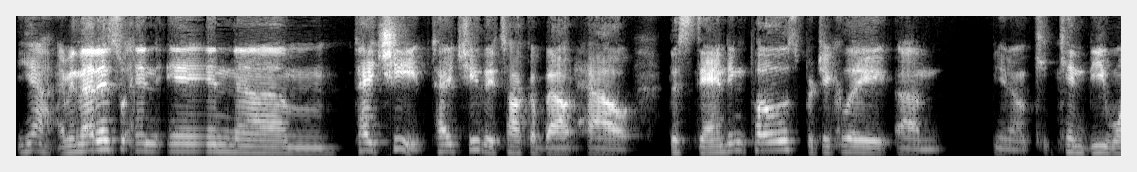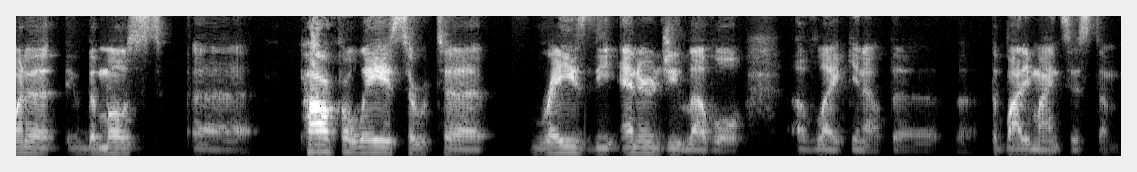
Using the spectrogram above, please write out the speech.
yeah, I mean that is in in um, Tai Chi. Tai Chi, they talk about how the standing pose, particularly, um, you know, c- can be one of the, most uh, powerful ways to to raise the energy level of like you know the the, the body mind system.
